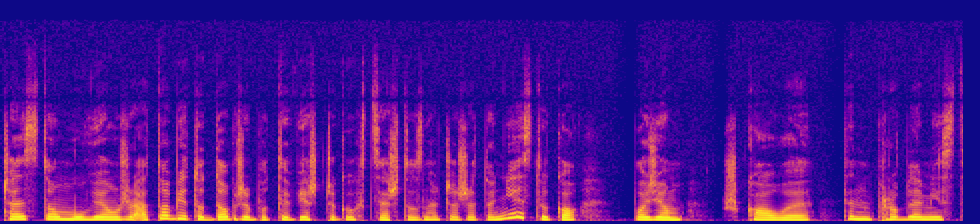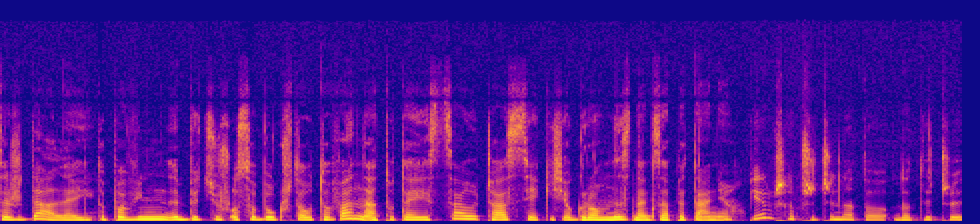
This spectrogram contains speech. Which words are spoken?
często mówią, że a tobie to dobrze, bo ty wiesz, czego chcesz. To znaczy, że to nie jest tylko poziom szkoły. Ten problem jest też dalej. To powinny być już osoby ukształtowane, a tutaj jest cały czas jakiś ogromny znak zapytania. Pierwsza przyczyna to dotyczy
